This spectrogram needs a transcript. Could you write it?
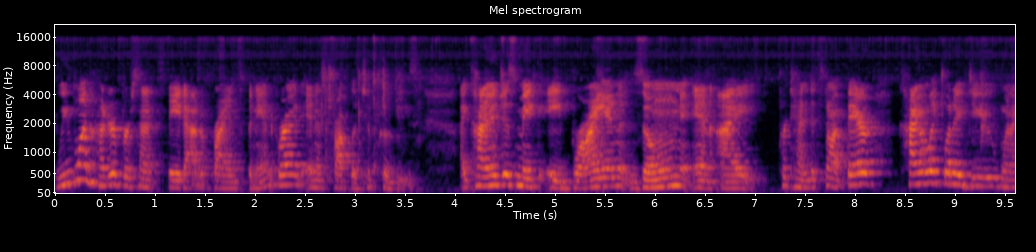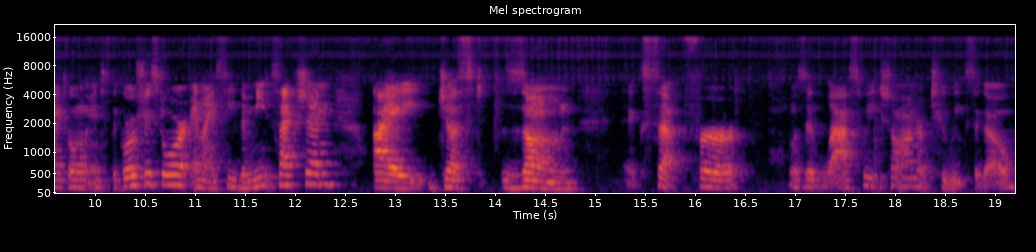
we 100% stayed out of Brian's banana bread and his chocolate chip cookies. I kind of just make a Brian zone and I pretend it's not there. Kind of like what I do when I go into the grocery store and I see the meat section. I just zone, except for, was it last week, Sean, or two weeks ago?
